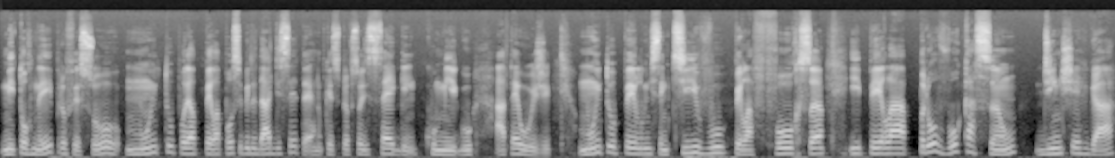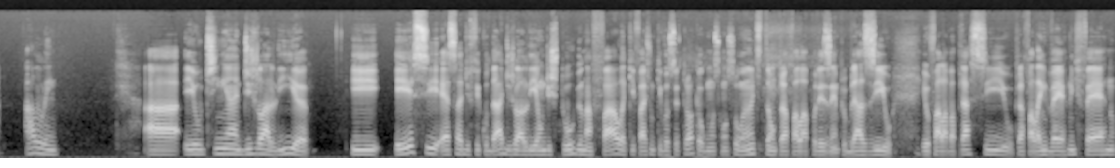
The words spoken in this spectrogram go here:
me tornei professor muito por, pela possibilidade de ser eterno, porque esses professores seguem comigo até hoje. Muito pelo incentivo, pela força e pela provocação de enxergar além. Ah, eu tinha dislalia e esse essa dificuldade de ali é um distúrbio na fala que faz com que você troque algumas consoantes. Então, para falar, por exemplo, Brasil, eu falava Brasil, para falar inverno, inferno.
